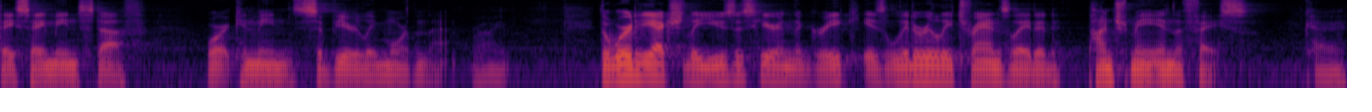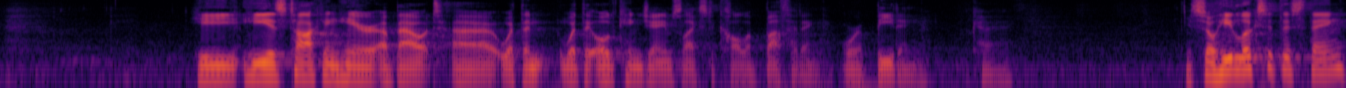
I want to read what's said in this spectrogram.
they say mean stuff, or it can mean severely more than that, right? The word he actually uses here in the Greek is literally translated punch me in the face. Okay? He, he is talking here about uh, what, the, what the Old King James likes to call a buffeting or a beating. So he looks at this thing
